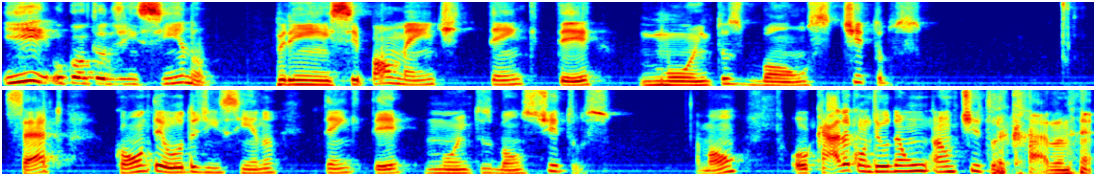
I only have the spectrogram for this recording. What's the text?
E o conteúdo de ensino, principalmente, tem que ter muitos bons títulos, certo? Conteúdo de ensino tem que ter muitos bons títulos, tá bom? ou cada conteúdo é um, é um título, é claro, né?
